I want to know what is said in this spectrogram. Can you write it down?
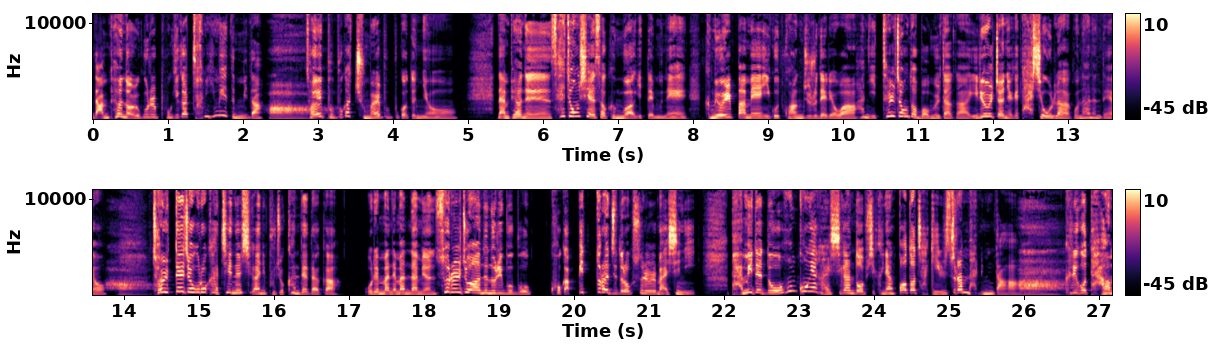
남편 얼굴을 보기가 참 힘이 듭니다. 아, 저희 부부가 주말 부부거든요. 남편은 세종시에서 근무하기 때문에 금요일 밤에 이곳 광주로 내려와 한 이틀 정도 머물다가 일요일 저녁에 다시 올라가곤 하는데요. 아. 절대적으로 같이 있는 시간이 부족한 데다가 오랜만에 만나면 술을 좋아하는 우리 부부 코가 삐뚤어지도록 술을 마시니 밤이 돼도 홍콩에 갈 시간도 없이 그냥 뻗어 자기 일수란 말입니다. 아, 그리고 다음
